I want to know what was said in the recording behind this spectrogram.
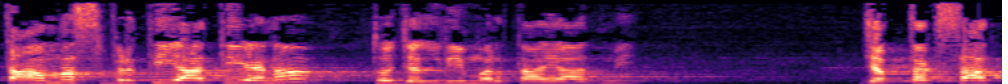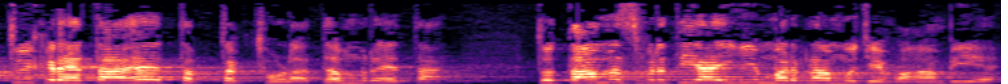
तामस वृत्ति आती है ना तो जल्दी मरता है आदमी। जब तक सात्विक रहता है, तब तक थोड़ा दम रहता है। तो तामस वृत्ति आएगी, मरना मुझे वहाँ भी है।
